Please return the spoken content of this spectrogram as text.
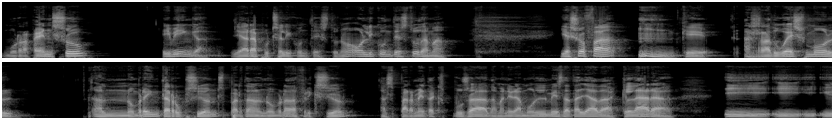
m'ho repenso i vinga, i ara potser li contesto, no? O li contesto demà. I això fa que es redueix molt el nombre d'interrupcions, per tant, el nombre de fricció, es permet exposar de manera molt més detallada, clara i, i, i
